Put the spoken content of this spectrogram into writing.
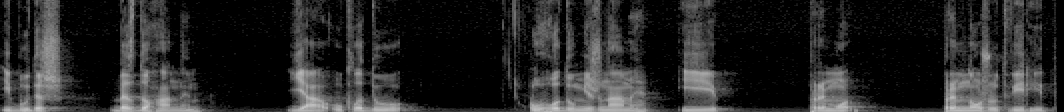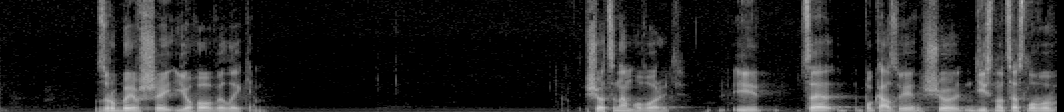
і будеш бездоганним, я укладу угоду між нами і примножу твій рід, зробивши його великим. Що це нам говорить? І це показує, що дійсно це слово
